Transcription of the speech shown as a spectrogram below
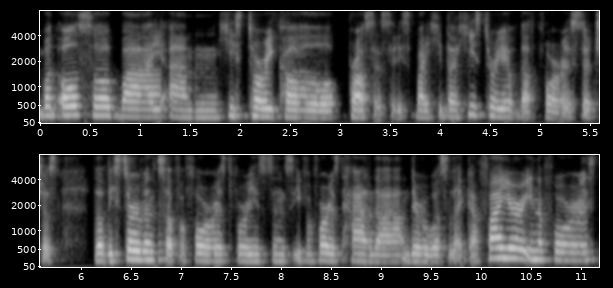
but also by um, historical processes, by the history of that forest, such as the disturbance of a forest. For instance, if a forest had a, there was like a fire in a forest,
